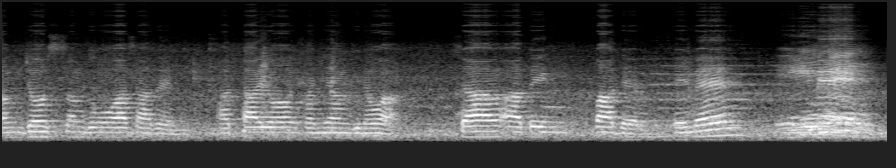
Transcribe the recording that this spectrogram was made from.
Ang Diyos ang gumawa sa atin at tayo ang kanyang ginawa. Siya ang ating Father. Amen? Amen!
